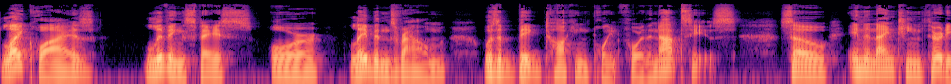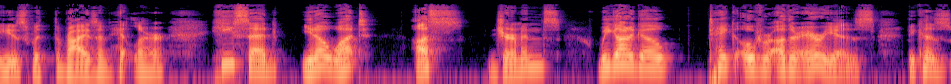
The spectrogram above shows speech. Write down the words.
Likewise, living space, or Lebensraum, was a big talking point for the Nazis. So, in the 1930s, with the rise of Hitler, he said, you know what? Us, Germans, we gotta go take over other areas because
